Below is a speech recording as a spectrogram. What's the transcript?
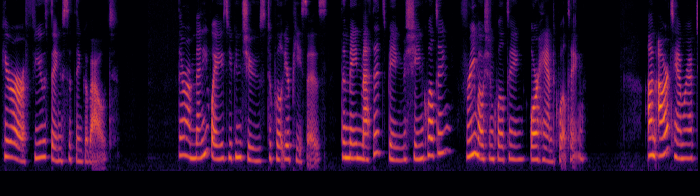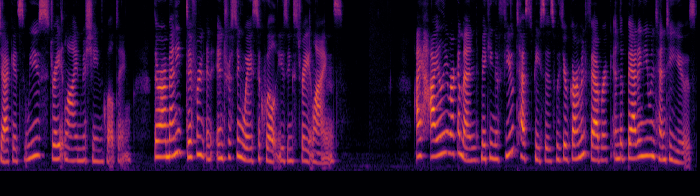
here are a few things to think about. There are many ways you can choose to quilt your pieces, the main methods being machine quilting, free motion quilting, or hand quilting. On our Tamarack jackets, we use straight line machine quilting. There are many different and interesting ways to quilt using straight lines. I highly recommend making a few test pieces with your garment fabric and the batting you intend to use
